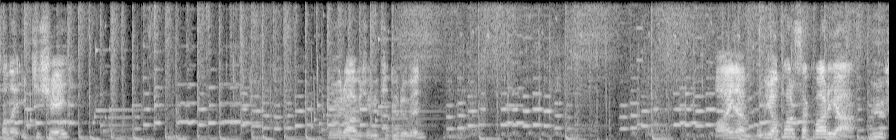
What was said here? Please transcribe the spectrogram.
Sana iki şey. Buyur abicim iki dürümün. Aynen bunu yaparsak var ya. Üf.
